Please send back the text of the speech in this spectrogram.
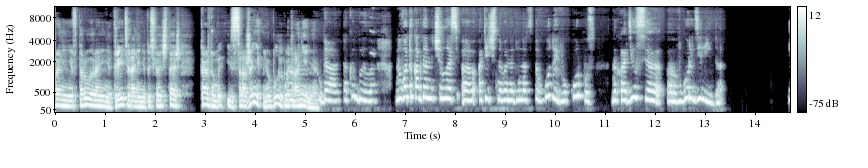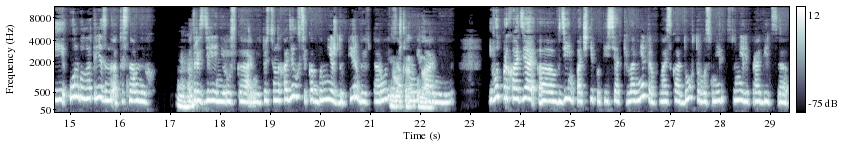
ранение, второе ранение, третье ранение. То есть, когда читаешь в каждом из сражений у него было какое-то mm ранение. Да, так и было. Ну вот, и когда началась э, Отечественная война 12 года, его корпус находился э, в городе Лида. И он был отрезан от основных угу. подразделений русской армии. То есть он находился как бы между первой и второй Русская, западными да. армиями. И вот, проходя э, в день почти по 50 километров, войска Дохтурова сумели пробиться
